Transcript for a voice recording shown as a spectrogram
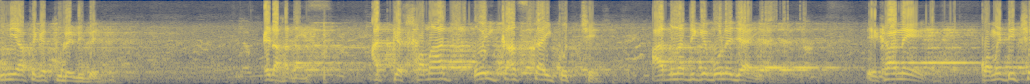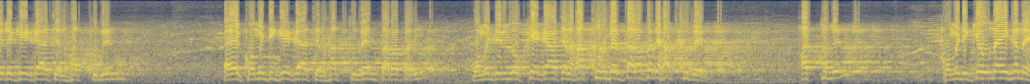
দুনিয়া থেকে তুলে নিবে। এটা হাদিস। আজকে সমাজ ওই কাজটাই করছে। আপনাদিকে বলে যায়, এখানে কমিটির ছেলে কে কে আছেন? হাত তুলেন। কমিটি কে কে আছেন? হাত তুলেন, তাড়াতাড়ি। কমিটির লোক কে কে আছেন? হাত তুলবেন, তাড়াতাড়ি হাত তুলেন। হাত তুলেন। কমিটি কেউ নাই এখানে?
